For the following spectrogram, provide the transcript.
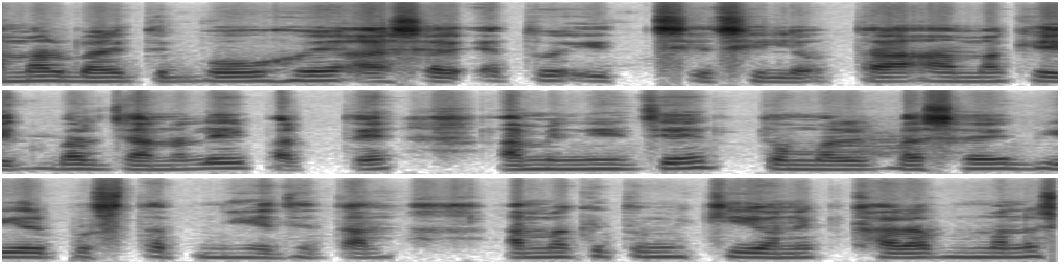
আমার বাড়িতে বউ হয়ে আসার এত ইচ্ছে ছিল, তা আমাকে একবার জানালেই পারতে। আমি নিজে তোমার বাসায় বিয়ের প্রস্তাব নিয়ে যেতাম। আমাকে তুমি কি অনেক খারাপ মানুষ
